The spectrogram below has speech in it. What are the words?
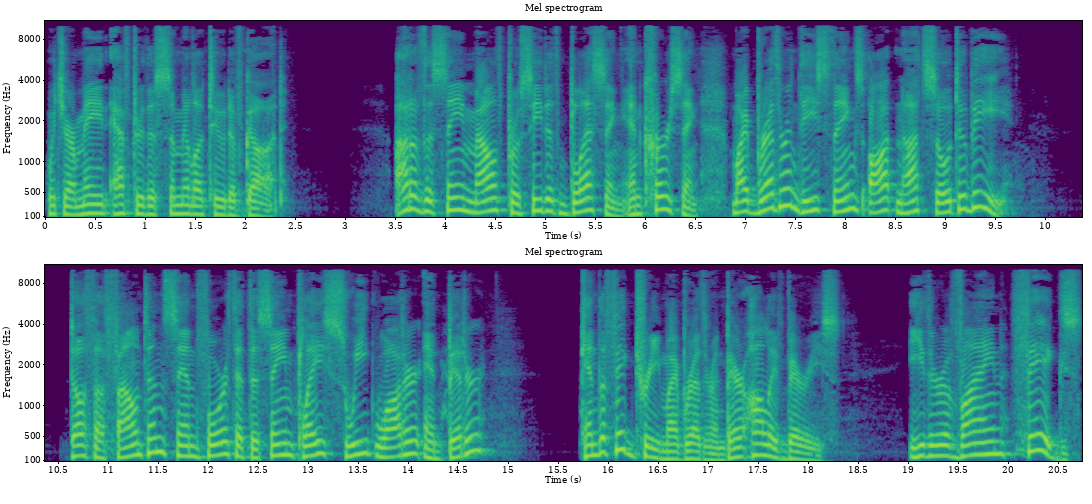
which are made after the similitude of God. Out of the same mouth proceedeth blessing and cursing. My brethren, these things ought not so to be. Doth a fountain send forth at the same place sweet water and bitter? Can the fig tree, my brethren, bear olive berries? Either a vine figs?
